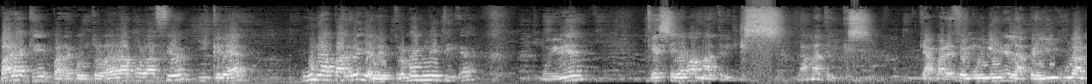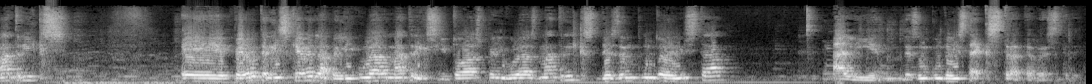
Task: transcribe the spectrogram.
¿Para qué? Para controlar la población y crear una parrilla electromagnética, muy bien, que se llama Matrix, la Matrix, que aparece muy bien en la película Matrix, eh, pero tenéis que ver la película Matrix y todas las películas Matrix desde un punto de vista alien, desde un punto de vista extraterrestre.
